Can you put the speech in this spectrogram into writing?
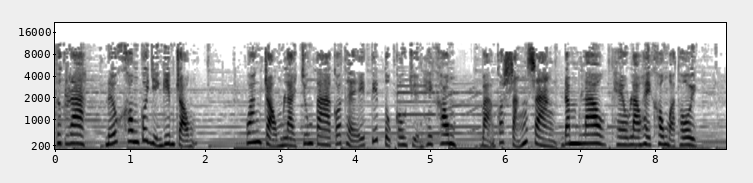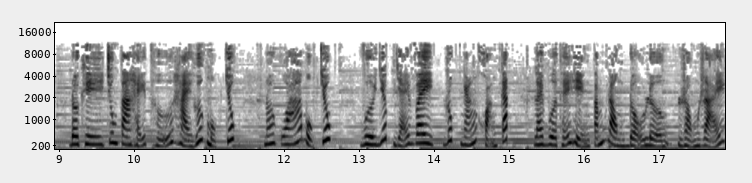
Thực ra, nếu không có gì nghiêm trọng, quan trọng là chúng ta có thể tiếp tục câu chuyện hay không, bạn có sẵn sàng đâm lao theo lao hay không mà thôi. Đôi khi chúng ta hãy thử hài hước một chút, nói quá một chút, vừa giúp giải vây, rút ngắn khoảng cách lại vừa thể hiện tấm lòng độ lượng, rộng rãi,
